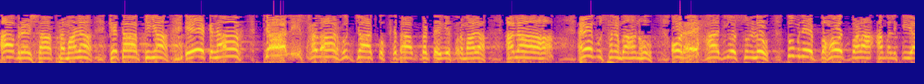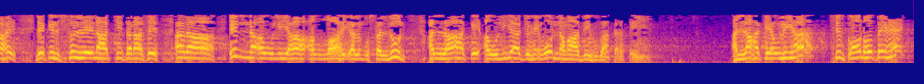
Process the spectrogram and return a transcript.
آپ نے ساتھ فرمایا، خطاب کیا، ایک لاکھ چالیس ہزار حجات کو خطاب کرتے ہوئے فرمایا، اللہ، اے مسلمان ہو اور اے حاجیوں سن لو، تم نے بہت بڑا عمل کیا ہے، لیکن سن لینا اچھی طرح سے، اللہ، ان اولیاء اللہ المسلون، اللہ کے اولیاء جو ہیں وہ نمازی ہوا کرتے ہیں۔ اللہ کے اولیاء صرف کون ہوتے ہیں؟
